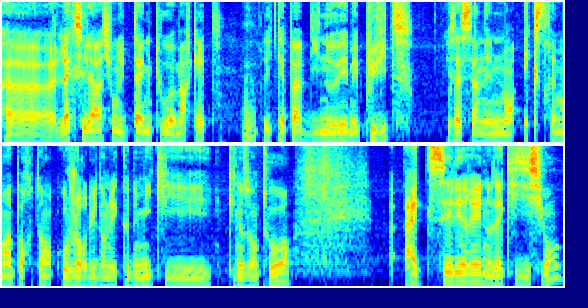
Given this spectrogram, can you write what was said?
L'accélération du time to market, mmh. être capable d'innover mais plus vite et ça, c'est un élément extrêmement important aujourd'hui dans l'économie qui, nous entoure. Accélérer nos acquisitions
